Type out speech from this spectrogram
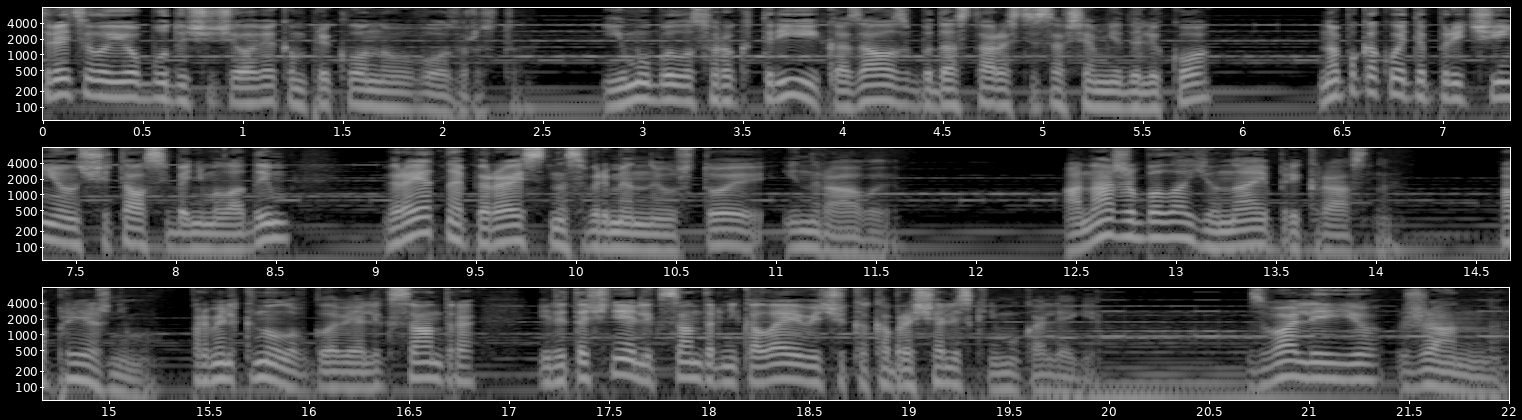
встретил ее, будучи человеком преклонного возраста. Ему было 43, и, казалось бы, до старости совсем недалеко, но по какой-то причине он считал себя немолодым, вероятно, опираясь на современные устои и нравы. Она же была юна и прекрасна. По-прежнему промелькнула в голове Александра, или точнее Александра Николаевича, как обращались к нему коллеги. Звали ее Жанна,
